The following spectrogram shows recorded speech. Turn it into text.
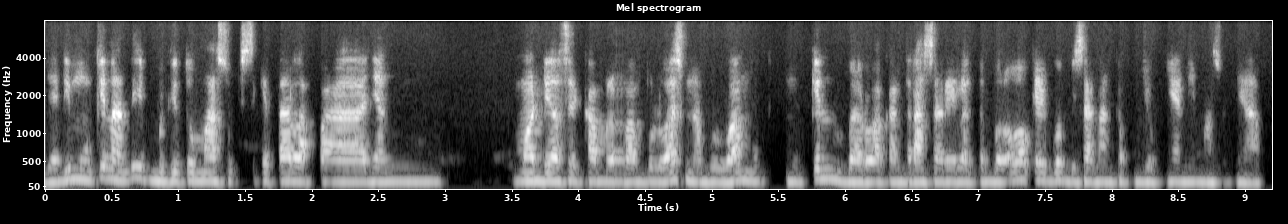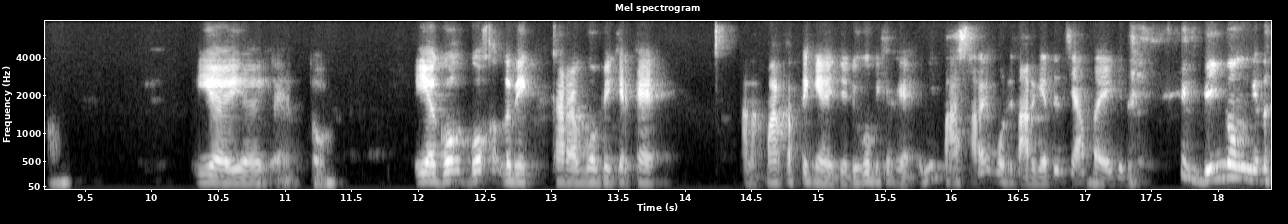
Jadi mungkin nanti begitu masuk sekitar apa yang model sitcom 80-an, 90-an mungkin baru akan terasa relatable. Oh, Oke, okay, gue bisa nangkep joknya nih maksudnya apa. Iya, iya, iya. Itu. Iya, gue gue lebih karena gue pikir kayak anak marketing ya. Jadi gue mikir kayak ini pasarnya mau ditargetin siapa ya gitu. Bingung gitu.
